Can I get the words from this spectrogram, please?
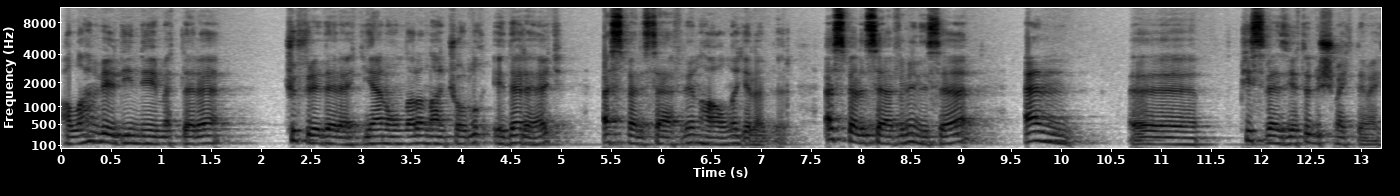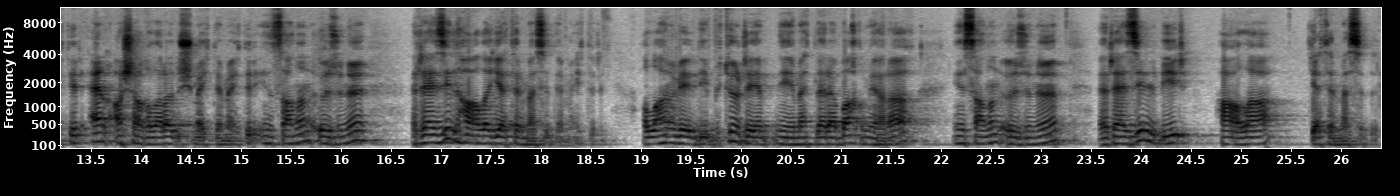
Allah'ın verdiği nimetlere küfür ederek, yani onlara nankörlük ederek esfel safilin halına gelebilir. Esfel safilin ise en e, pis vəziyyətə düşmək deməkdir, en aşağılara düşmək deməkdir. İnsanın özünü rezil hala getirmesi deməkdir. Allah'ın verdiği bütün nimetlere bakmayarak insanın özünü rezil bir hala getirmesidir.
